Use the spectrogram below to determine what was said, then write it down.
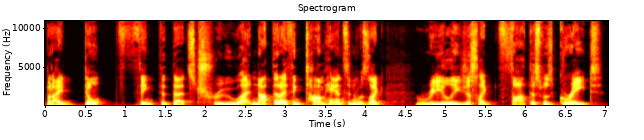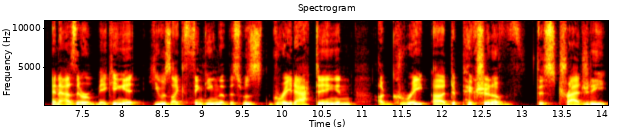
but I don't think that that's true. I, not that I think Tom Hansen was like really just like thought this was great and as they were making it he was like thinking that this was great acting and a great uh, depiction of this tragedy.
